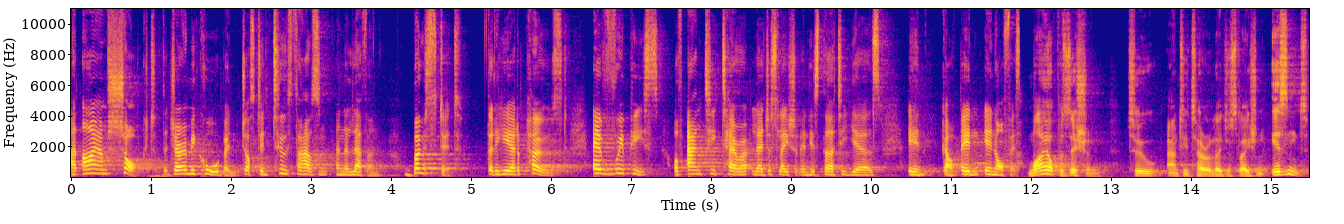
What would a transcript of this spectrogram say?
And I am shocked that Jeremy Corbyn, just in 2011, boasted that he had opposed every piece of anti-terror legislation in his 30 years in, in, in office. My opposition to anti-terror legislation isn't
